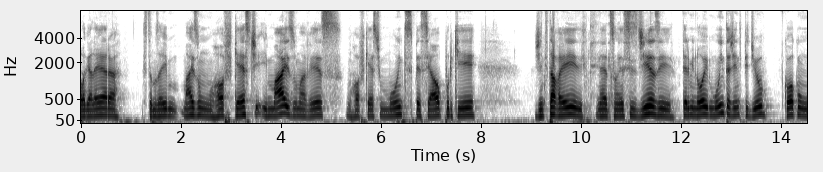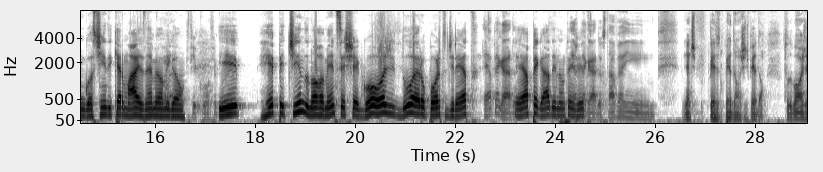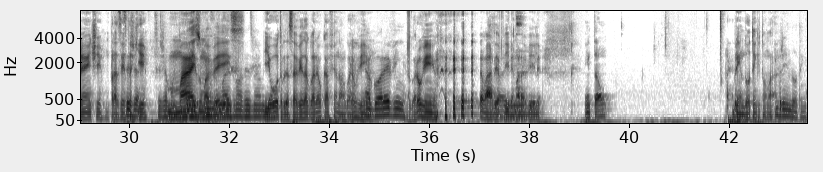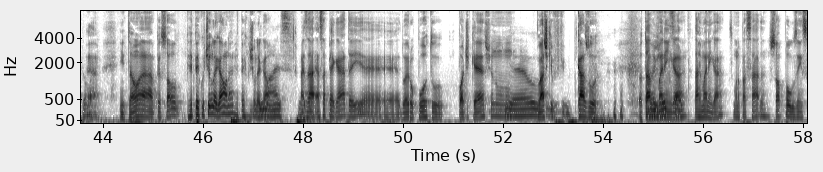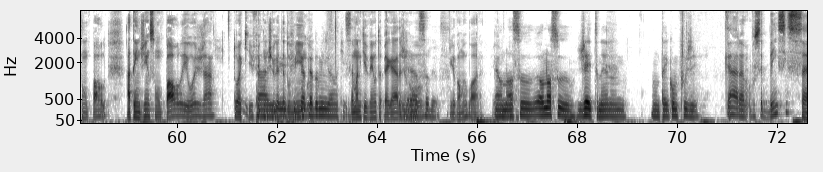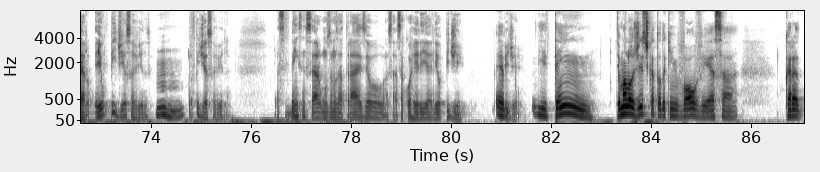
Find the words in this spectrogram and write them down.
Fala galera, estamos aí mais um Hoffcast e mais uma vez um Hoffcast muito especial porque a gente estava aí, né, Edson, esses dias e terminou e muita gente pediu, ficou com um gostinho de quero mais, né, meu amigão? Ficou, ficou. E repetindo novamente, você chegou hoje do aeroporto direto. É a pegada. É a pegada e não tem é jeito. a pegada. Eu estava em. Gente, per- perdão, gente, perdão. Tudo bom, gente? Um prazer Seja- estar aqui. Seja muito mais uma vez. Mais uma vez, meu E amigão. outra, dessa vez agora é o café, não, agora é o vinho. Agora é vinho. Agora é o vinho. maravilha, aí. maravilha. Então. Brindou, tem que tomar. Brindou, tem que tomar. É. Então, a o pessoal repercutiu legal, né? Repercutiu legal. Demais. Mas a- essa pegada aí é do aeroporto podcast, não, não- E é o- eu acho que casou. Eu tava o em Maringá, tava em Maringá semana passada, só pousei em São Paulo, atendi em São Paulo e hoje já tô aqui, fico Tá contigo aí, até domingo. até domingão aqui. Semana que vem outra pegada de Graças novo a Deus. e vamos embora. E É o vamos embora. nosso, é o nosso jeito, né? Não, não tem como fugir. Cara, vou ser bem sincero, eu pedi essa vida. Uhum. Eu pedi essa vida. Pra ser bem sincero, alguns anos atrás, eu essa, essa correria ali eu pedi. É, Pedi. E tem, tem uma logística toda que envolve essa. O cara.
